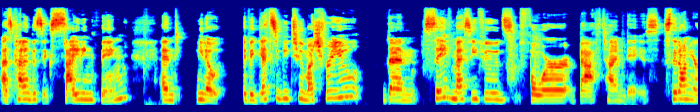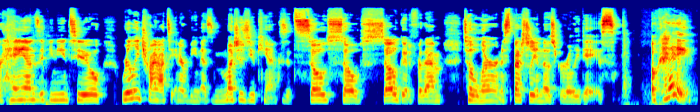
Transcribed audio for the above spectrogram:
as kind of this exciting thing. And, you know, if it gets to be too much for you, then save messy foods for bath time days. Sit on your hands if you need to. Really try not to intervene as much as you can because it's so, so, so good for them to learn, especially in those early days. Okay,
